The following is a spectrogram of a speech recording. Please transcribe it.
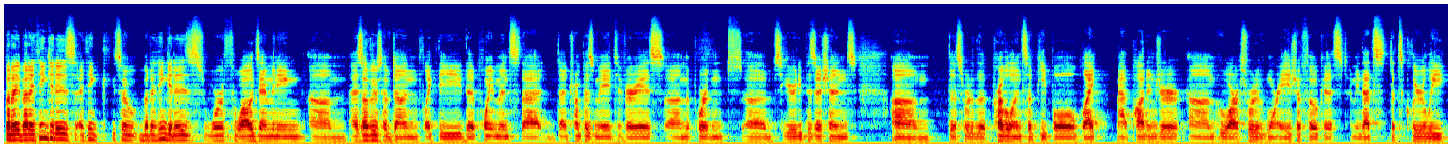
but I but I think it is I think so. But I think it is worthwhile examining, um, as others have done, like the the appointments that that Trump has made to various um, important uh, security positions. The sort of the prevalence of people like Matt Pottinger um, who are sort of more Asia focused. I mean, that's that's clearly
